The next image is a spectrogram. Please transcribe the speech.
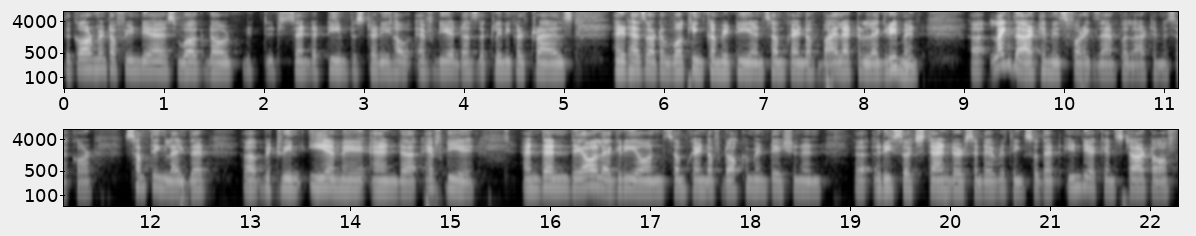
the government of India has worked out, it, it, sent a team to study how FDA does the clinical trials, and it has got a working committee and some kind of bilateral agreement uh, like the Artemis, for example, Artemis Accord, something like that uh, between EMA and uh, FDA. And then they all agree on some kind of documentation and uh, research standards and everything so that India can start off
